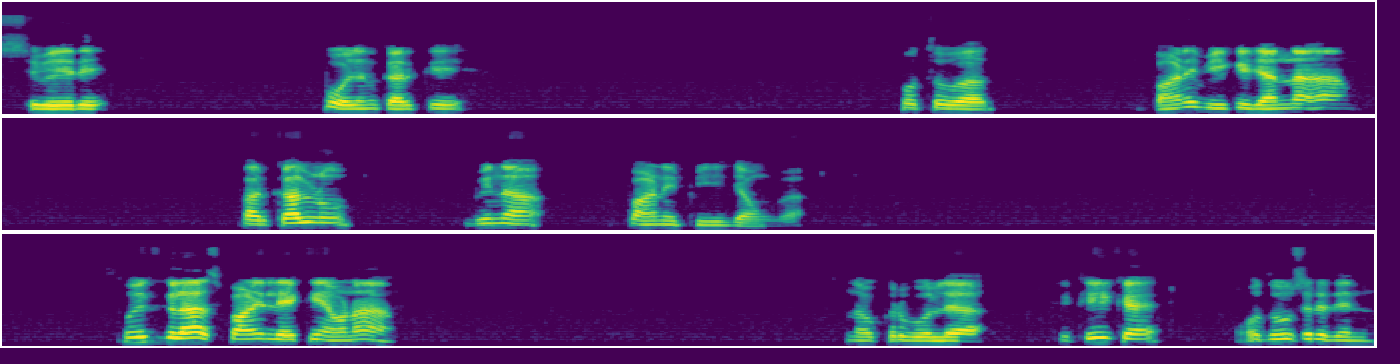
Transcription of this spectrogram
ਸਵੇਰੇ ਭੋਜਨ ਕਰਕੇ ਉਸ ਤੋਂ ਬਾਅਦ ਪਾਣੀ ਪੀ ਕੇ ਜਾਣਾ ਹਾਂ, ਪਰ ਕੱਲ ਨੂੰ ਬਿਨਾ ਪਾਣੀ ਪੀ ਜਾਊਂਗਾ। ਤੂੰ ਇੱਕ ਗਲਾਸ ਪਾਣੀ ਲੈ ਕੇ ਆਉਣਾ। ਨੌਕਰ ਬੋਲਿਆ ਕਿ ਠੀਕ ਹੈ, ਉਹ ਦੂਸਰੇ ਦਿਨ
